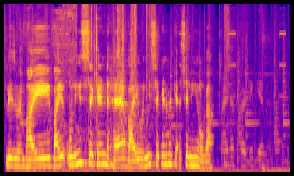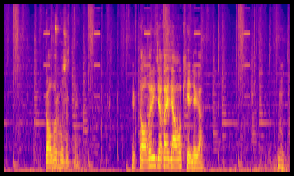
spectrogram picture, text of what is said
Please मैं भाई भाई 19 सेकंड है भाई 19 सेकंड में कैसे नहीं होगा? माइनस थर्टी टॉवर हो सकता है। एक टॉवर ही जगह जहाँ वो खेलेगा। बॉल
